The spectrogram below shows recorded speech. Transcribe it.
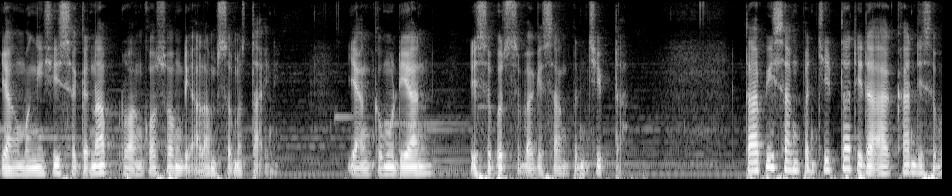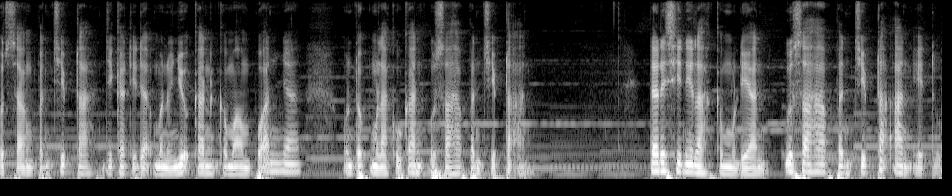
yang mengisi segenap ruang kosong di alam semesta ini, yang kemudian disebut sebagai Sang Pencipta. Tapi Sang Pencipta tidak akan disebut Sang Pencipta jika tidak menunjukkan kemampuannya untuk melakukan usaha penciptaan. Dari sinilah kemudian usaha penciptaan itu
